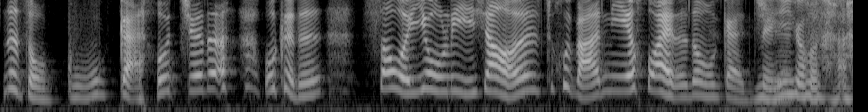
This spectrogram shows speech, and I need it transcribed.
那种骨感，我觉得我可能稍微用力一下，好像会把它捏坏的那种感觉。没有啦，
